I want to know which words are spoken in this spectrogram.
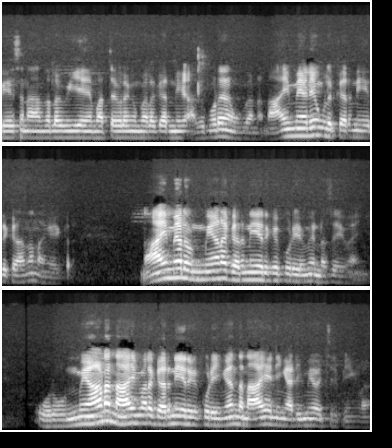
பேசின அந்த அளவு மற்ற விலங்கு மேலே கருணி அது கூட எனக்கு வேண்டாம். நாய் மேலேயும் உங்களுக்கு கருணி இருக்கான்னு தான் நான் கேட்குறேன். நாய் மேலே உண்மையான கருணி இருக்கக்கூடியவங்க என்ன செய்வாங்க? ஒரு உண்மையான நாய் மேலே கருணி இருக்கக்கூடியவங்க அந்த நாயை நீங்கள் அடிமையாக வச்சுருப்பீங்களா?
